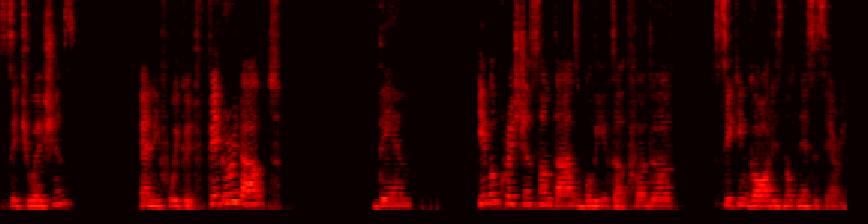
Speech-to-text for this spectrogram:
situations, and if we could figure it out, then even Christians sometimes believe that further seeking God is not necessary.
